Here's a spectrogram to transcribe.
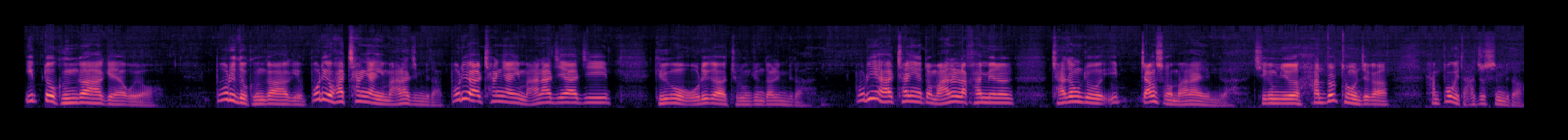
잎도 건강하게 하고요. 뿌리도 건강하게 뿌리 활착량이 많아집니다. 뿌리 활착량이 많아져야지 결국 오리가 주렁주렁 달립니다. 뿌리 활착량이 또 많으려고 하면은 자동적으로 잎 장수가 많아야 됩니다. 지금 이 한돌통은 제가 한 포기 다 줬습니다.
